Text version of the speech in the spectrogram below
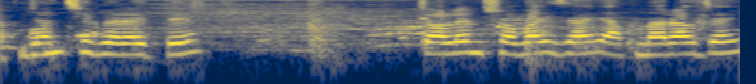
এখন যাচ্ছি। বেড়াইতে। চলেন সবাই যাই আপনারাও যাই।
